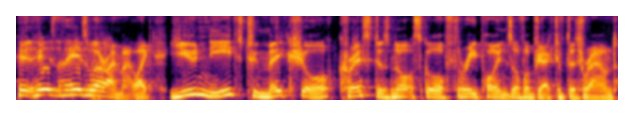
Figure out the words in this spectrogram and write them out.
here- here's here's where I'm at. Like, you need to make sure Chris does not score three points off objective this round.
